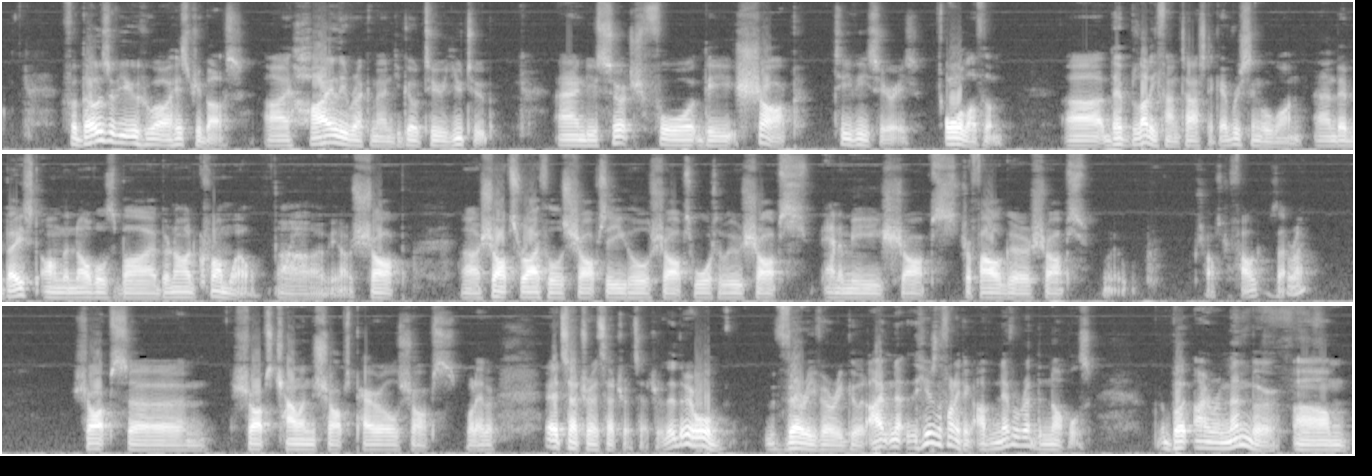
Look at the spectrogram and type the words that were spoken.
For those of you who are history buffs, I highly recommend you go to YouTube and you search for the Sharpe TV series all of them. Uh, they're bloody fantastic, every single one, and they're based on the novels by Bernard Cornwell. Uh, you know, Sharpe, uh, Sharpe's Rifles, Sharpe's Eagle, Sharpe's Waterloo, Sharpe's Enemy, Sharpe's Trafalgar, Sharpe's Sharpe's Trafalgar. Is that right? Sharpe's um, Sharpe's Challenge, Sharpe's Peril, Sharpe's whatever, etc., etc., etc. They're all very, very good. I've ne- here's the funny thing: I've never read the novels. But I remember um,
